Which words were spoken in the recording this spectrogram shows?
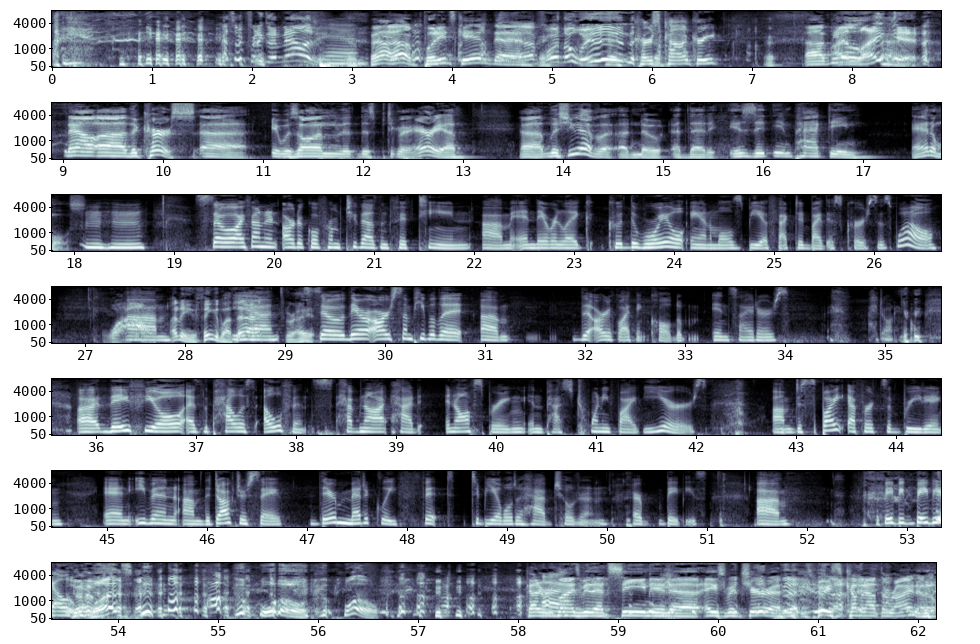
That's a pretty good analogy. Yeah. Well, oh, pudding skin, Yeah, uh, for the win. curse concrete. Uh, you I like it. Now, uh, the curse, uh, it was on th this particular area. Uh, Liz, you have a, a note that is it impacting animals? So I found an article from 2015, um, and they were like, "Could the royal animals be affected by this curse as well?" Wow. I didn't even think about Yeah. that. Right. So there are some people that um, the article I think called them insiders. I don't know. uh, they feel as the palace elephants have not had an offspring in the past 25 years, um, despite efforts of breeding, and even um, the doctors say they're medically fit to be able to have children or babies. Um, baby, baby elephants. What? whoa. Whoa. Kind of reminds me of that scene in uh, Ace Ventura where he's coming out the rhino.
